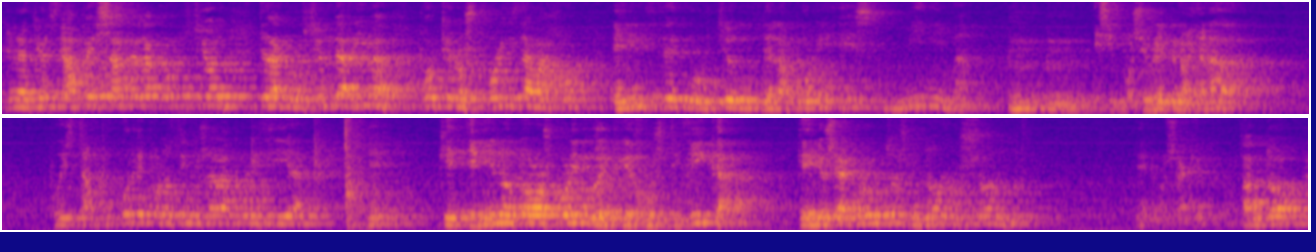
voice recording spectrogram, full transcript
generaciones, a pesar de la corrupción, de la corrupción de arriba, porque los polis de abajo, el índice de corrupción de la poli es mínima. Es imposible que no haya nada. Pues tampoco reconocemos a la policía ¿eh? que teniendo todos los políticos que justifican que ellos sean corruptos, no lo son. ¿Eh? O sea que, tanto,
